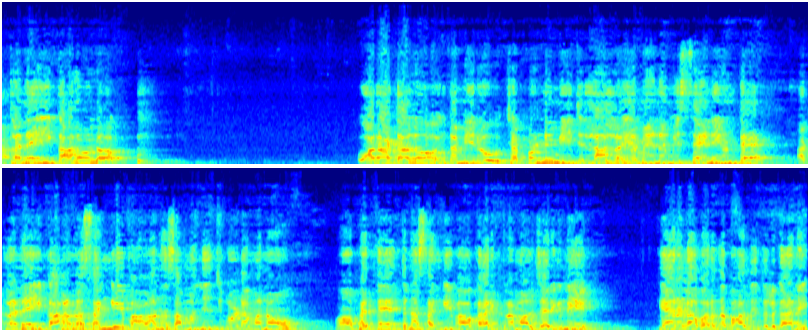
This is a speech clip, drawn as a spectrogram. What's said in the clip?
అట్లనే ఈ కాలంలో పోరాటాలు ఇంకా మీరు చెప్పండి మీ జిల్లాల్లో ఏమైనా మిస్ అయినవి ఉంటే అట్లనే ఈ కాలంలో సంఘీభావానికి సంబంధించి కూడా మనం పెద్ద ఎత్తున సంఘీభావ కార్యక్రమాలు జరిగినాయి. కేరళ వరద బాధితులు కానీ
